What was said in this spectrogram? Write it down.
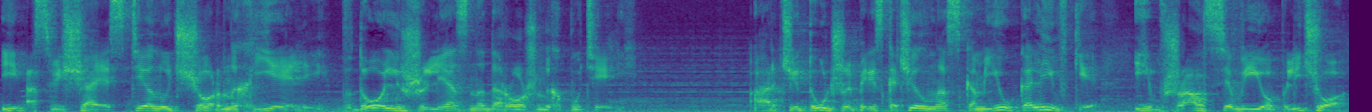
и освещая стену черных елей вдоль железнодорожных путей. Арчи тут же перескочил на скамью каливки и вжался в ее плечо,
